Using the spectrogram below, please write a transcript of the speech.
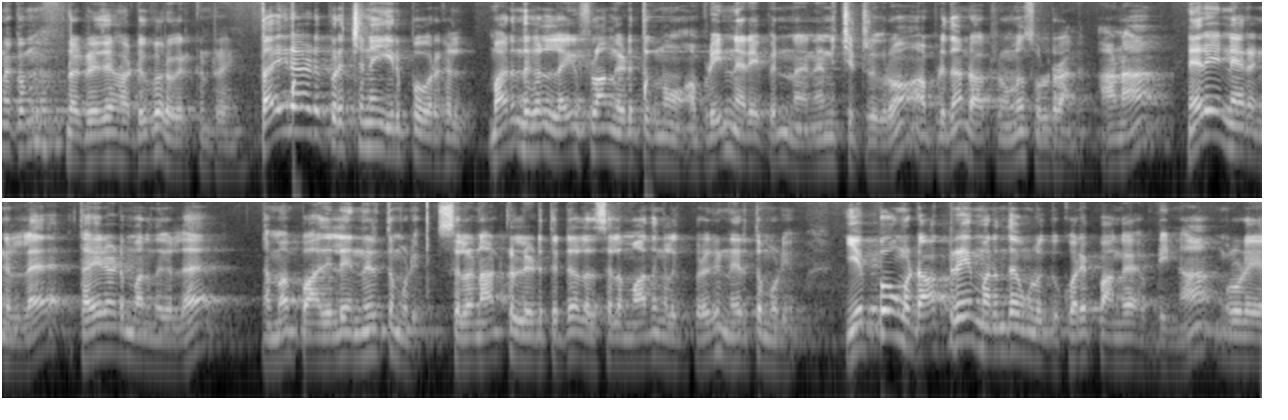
வணக்கம். டாக்டர் விஜய் ஹாட்டுக்கு வரவேற்கின்றேன். தைராய்டு பிரச்சனை இருப்பவர்கள் மருந்துகள் லைஃப் லாங் எடுத்துக்கணும் அப்படின்னு நிறைய பேர் ந- நினைச்சிட்டு இருக்கிறோம். அப்படி தான் டாக்டருங்களும் சொல்கிறாங்க ஆனால் நிறைய நேரங்களில் தைராய்டு மருந்துகளில் நம்ம பாதியிலே நிறுத்த முடியும். சில நாட்கள் எடுத்துகிட்டு அல்லது சில மாதங்களுக்கு பிறகு நிறுத்த முடியும். எப்போ உங்கள் டாக்டரே மருந்தை உங்களுக்கு குறைப்பாங்க அப்படின்னா உங்களுடைய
